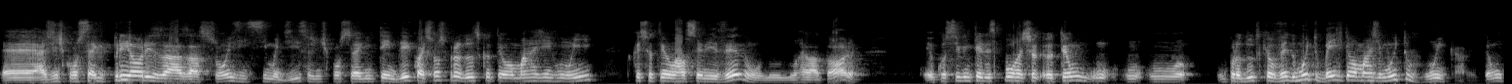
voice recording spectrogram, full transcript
É, a gente consegue priorizar as ações em cima disso, a gente consegue entender quais são os produtos que eu tenho uma margem ruim, porque se eu tenho lá o CMV no, no, no relatório, eu consigo entender, porra, eu tenho um, um um produto que eu vendo muito bem, que tem uma margem muito ruim, cara. Então,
